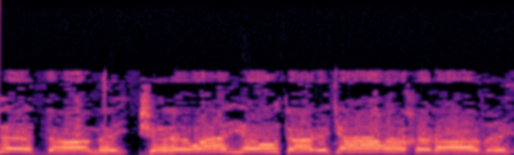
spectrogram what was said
قدامي شوي وترجع خلافي.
